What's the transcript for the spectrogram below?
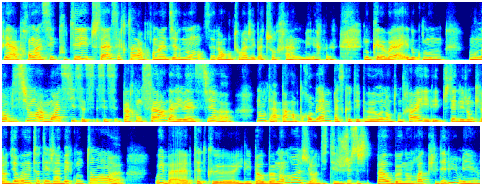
réapprendre à s'écouter, tout ça. Certains apprendre à dire non. Leur entourage n'est pas toujours fan, mais donc euh, voilà. Et donc, mon, mon ambition à moi, si, c'est, par contre, ça, d'arriver à se dire, euh, non, t'as pas un problème parce que t'es pas heureux dans ton travail. Et les- tu sais, les gens qui leur disent, ouais, toi, t'es jamais content. euh, oui, bah, peut-être que il est pas au bon endroit. Je leur dis, t'es juste pas au bon endroit depuis le début. Mais euh,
